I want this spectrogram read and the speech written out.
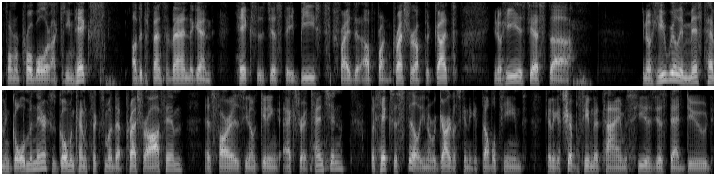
former Pro Bowler Akiem Hicks, other defensive end. Again, Hicks is just a beast. He provides that upfront pressure up the gut. You know, he is just, uh, you know, he really missed having Goldman there because Goldman kind of took some of that pressure off him as far as, you know, getting extra attention. But Hicks is still, you know, regardless, going to get double teamed, going to get triple teamed at times. He is just that dude.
